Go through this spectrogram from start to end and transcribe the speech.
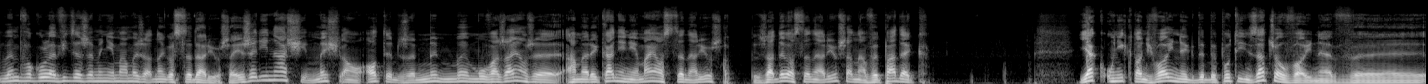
my w ogóle widzę, że my nie mamy żadnego scenariusza. Jeżeli nasi myślą o tym, że my, my uważają, że Amerykanie nie mają scenariusza, żadnego scenariusza na wypadek, jak uniknąć wojny, gdyby Putin zaczął wojnę w,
